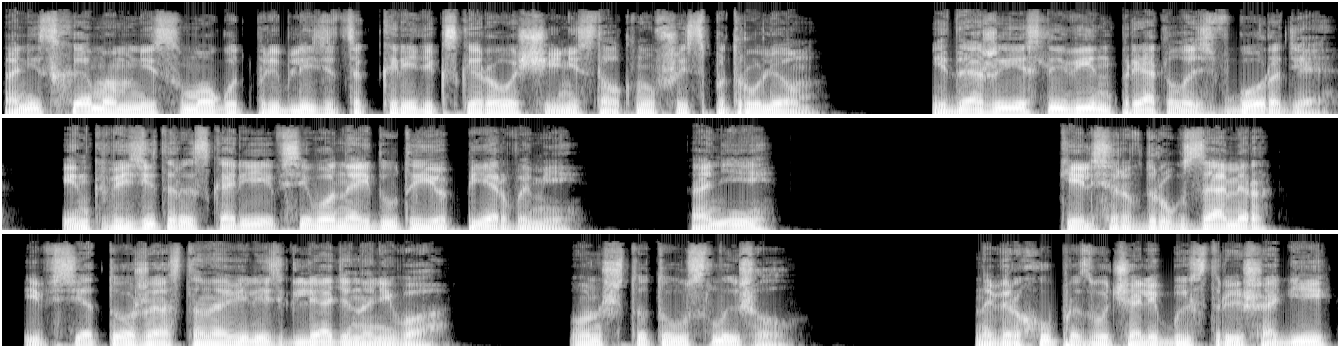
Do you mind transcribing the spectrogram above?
Они с Хэмом не смогут приблизиться к Кредикской роще, не столкнувшись с патрулем. И даже если Вин пряталась в городе, Инквизиторы, скорее всего, найдут ее первыми. Они... Кельсер вдруг замер, и все тоже остановились, глядя на него. Он что-то услышал. Наверху прозвучали быстрые шаги,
